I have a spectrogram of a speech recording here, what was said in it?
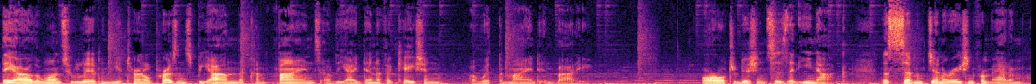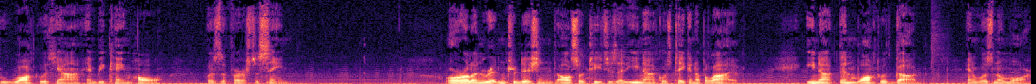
They are the ones who live in the eternal presence beyond the confines of the identification with the mind and body. Oral tradition says that Enoch, the seventh generation from Adam who walked with Yah and became whole, was the first Essene. Oral and written tradition also teaches that Enoch was taken up alive. Enoch then walked with God and was no more.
